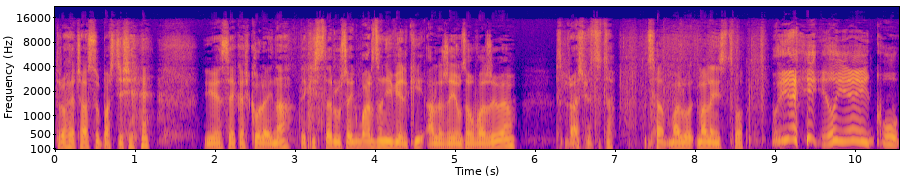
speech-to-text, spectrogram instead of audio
trochę czasu, patrzcie się. Jest jakaś kolejna, jakiś staruszek, bardzo niewielki, ale że ją zauważyłem. Sprawdźmy, co to za malu, maleństwo. Ojej, ojejku,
